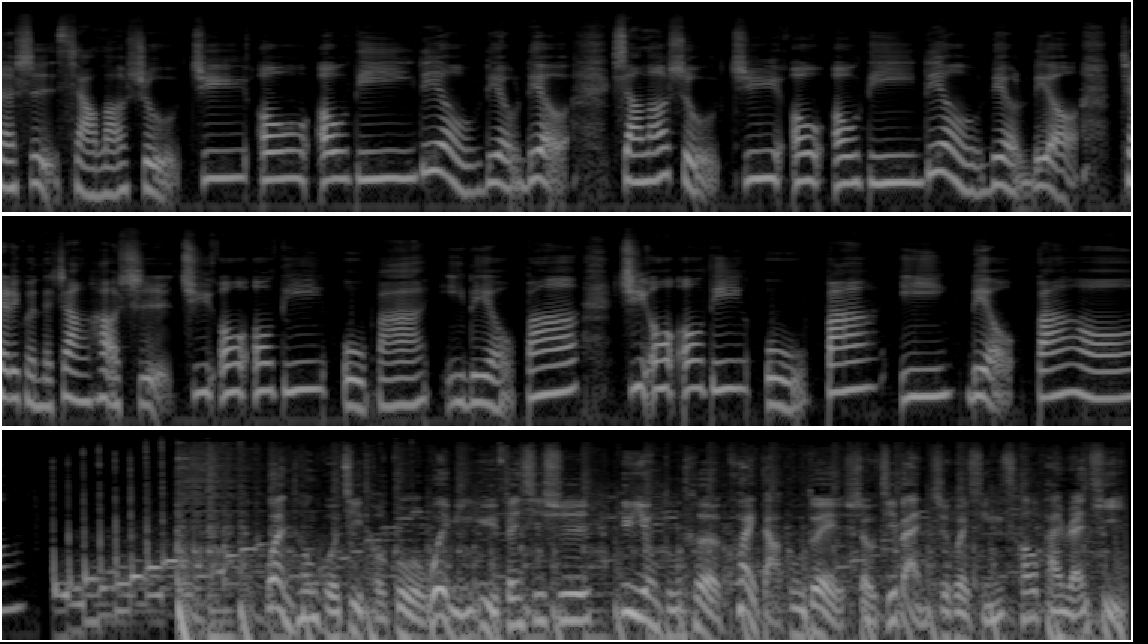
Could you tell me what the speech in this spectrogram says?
呢是小老鼠 G O O D 六六六，小老鼠 G O O D 六六。六 Telegram 的账号是 G O O D 五八一六八 G O O D 五八一六八哦。万通国际投顾魏明玉分析师运用独特快打部队手机版智慧型操盘软体，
